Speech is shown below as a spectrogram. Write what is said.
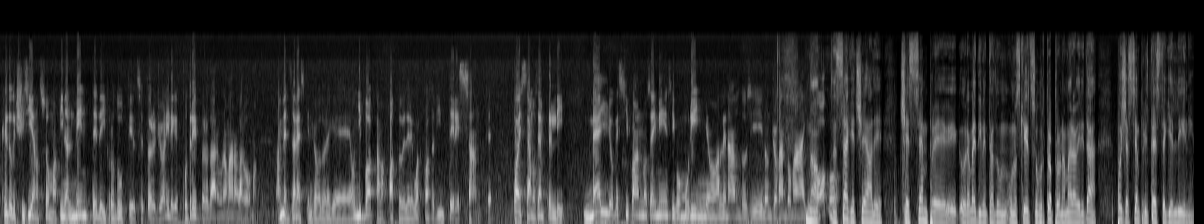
Credo che ci siano insomma, finalmente dei prodotti del settore giovanile che potrebbero dare una mano alla Roma. A me Zaleschi è un giocatore che ogni volta mi ha fatto vedere qualcosa di interessante. Poi stiamo sempre lì. Meglio che si fanno sei mesi con Murigno allenandosi, non giocando mai No, poco. sai che c'è Ale, c'è sempre, eh, oramai è diventato un- uno scherzo, purtroppo è una mara verità, poi c'è sempre il test Chiellini.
